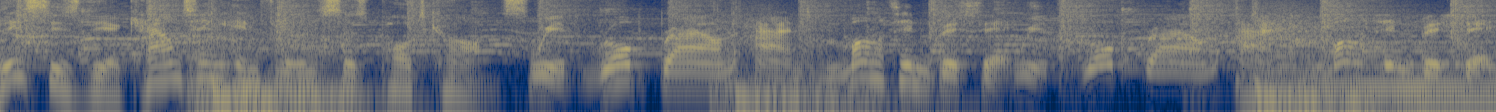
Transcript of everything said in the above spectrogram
This is the Accounting Influencers Podcast with Rob Brown and Martin Bissett. With Rob Brown and Martin Bissett.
